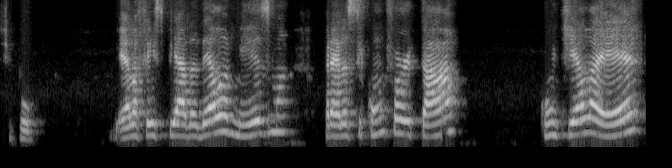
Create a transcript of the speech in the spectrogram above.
Tipo, ela fez piada dela mesma para ela se confortar com o que ela é,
